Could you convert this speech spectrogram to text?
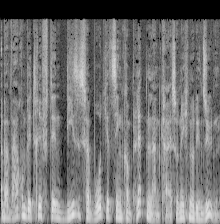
Aber warum betrifft denn dieses Verbot jetzt den kompletten Landkreis und nicht nur den Süden?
